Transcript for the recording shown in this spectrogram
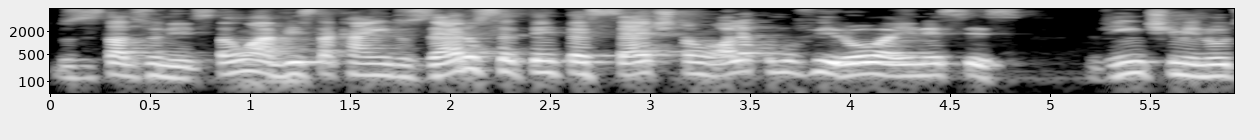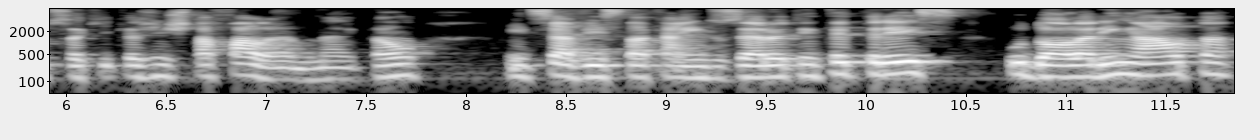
dos Estados Unidos. Então, a vista caindo 0,77. Então, olha como virou aí nesses 20 minutos aqui que a gente está falando, né? Então, índice à vista caindo 0,83, o dólar em alta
